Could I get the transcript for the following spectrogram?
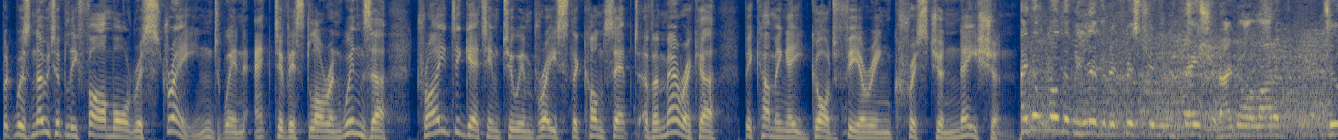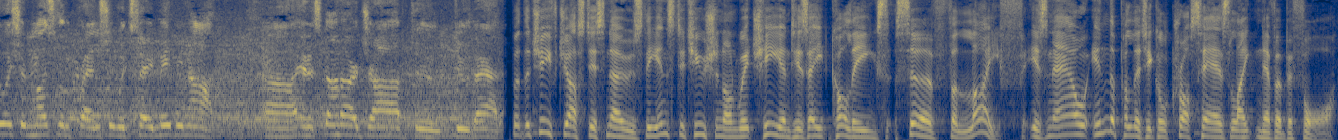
but was notably far more restrained when activist Lauren Windsor tried to get him to embrace the concept of America becoming a God fearing Christian nation. I don't know that we live in a Christian nation. I know a lot of Jewish and Muslim friends who would say maybe not. Uh, and it's not our job to do that. But the Chief Justice knows the institution on which he and his eight colleagues serve for life is now in the political crosshairs like never before.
